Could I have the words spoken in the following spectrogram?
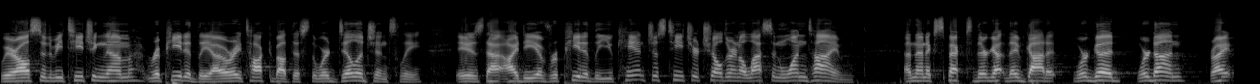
We are also to be teaching them repeatedly. I already talked about this. The word diligently is that idea of repeatedly. You can't just teach your children a lesson one time and then expect they're got, they've got it. We're good. We're done, right?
